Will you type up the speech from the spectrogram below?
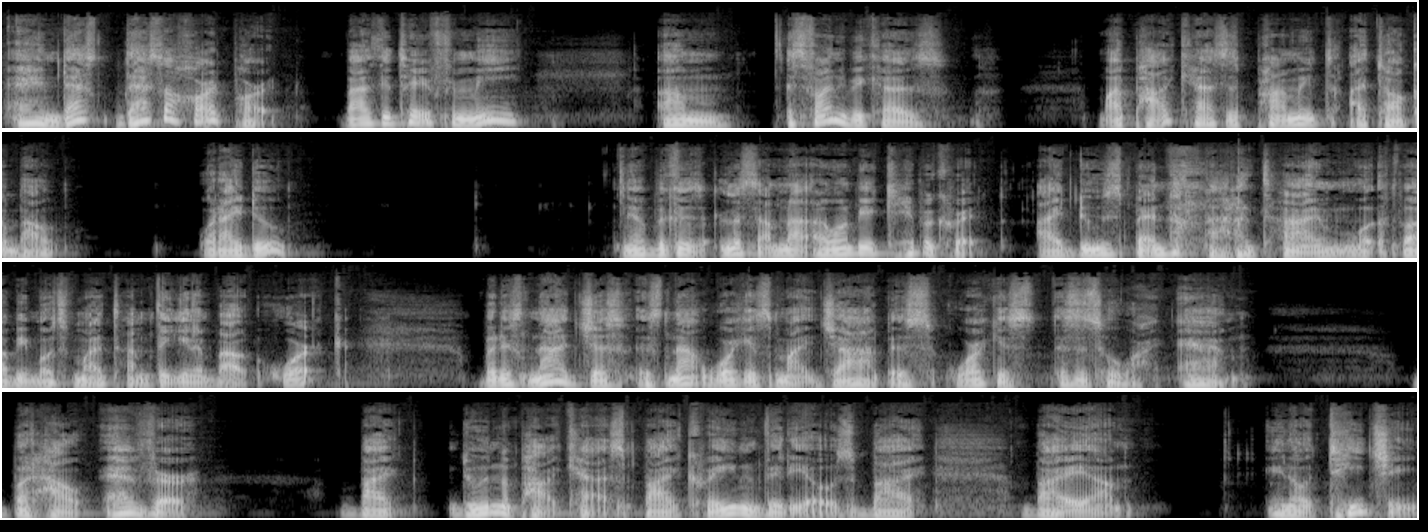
And that's that's a hard part. But I can tell you, for me, um, it's funny because my podcast is primarily I talk about what I do. You know, because listen, I'm not, I want to be a hypocrite. I do spend a lot of time, probably most of my time thinking about work, but it's not just, it's not work. It's my job. It's work is, this is who I am. But however, by doing the podcast, by creating videos, by, by, um, you know, teaching,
